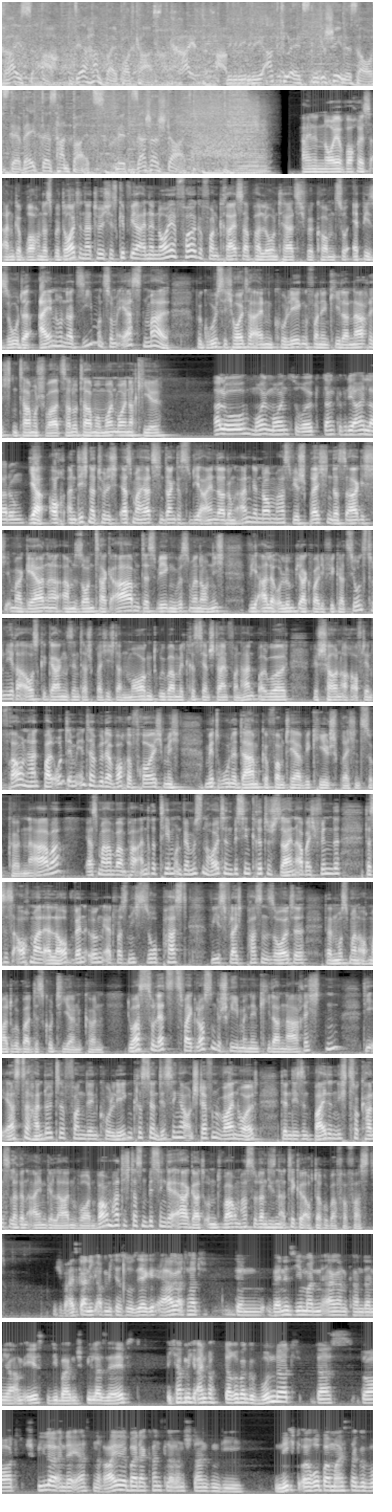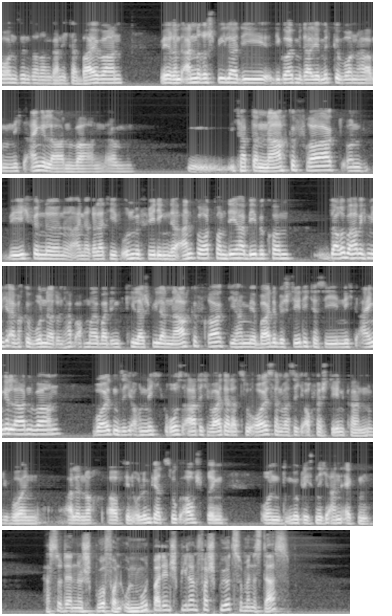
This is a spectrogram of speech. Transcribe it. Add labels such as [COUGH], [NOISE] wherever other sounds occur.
Kreis ab, der Handball-Podcast. Kreis ab. Die, die aktuellsten Geschehnisse aus der Welt des Handballs mit Sascha Staat. Eine neue Woche ist angebrochen. Das bedeutet natürlich, es gibt wieder eine neue Folge von Kreisab. Hallo und herzlich willkommen zu Episode 107. Und zum ersten Mal begrüße ich heute einen Kollegen von den Kieler Nachrichten, Tamo Schwarz. Hallo Tamo, moin moin nach Kiel. Hallo, moin moin zurück. Danke für die Einladung. Ja, auch an dich natürlich erstmal herzlichen Dank, dass du die Einladung angenommen hast. Wir sprechen, das sage ich immer gerne, am Sonntagabend. Deswegen wissen wir noch nicht, wie alle Olympia-Qualifikationsturniere ausgegangen sind. Da spreche ich dann morgen drüber mit Christian Stein von Handball World. Wir schauen auch auf den Frauenhandball und im Interview der Woche freue ich mich, mit Rune Darmke vom THW Kiel sprechen zu können. Aber Erstmal haben wir ein paar andere Themen und wir müssen heute ein bisschen kritisch sein, aber ich finde, das ist auch mal erlaubt. Wenn irgendetwas nicht so passt, wie es vielleicht passen sollte, dann muss man auch mal drüber diskutieren können. Du hast zuletzt zwei Glossen geschrieben in den Kieler Nachrichten. Die erste handelte von den Kollegen Christian Dissinger und Steffen Weinhold, denn die sind beide nicht zur Kanzlerin eingeladen worden. Warum hat dich das ein bisschen geärgert und warum hast du dann diesen Artikel auch darüber verfasst? Ich weiß gar nicht, ob mich das so sehr geärgert hat, denn wenn es jemanden ärgern kann, dann ja am ehesten die beiden Spieler selbst. Ich habe mich einfach darüber gewundert, dass dort Spieler in der ersten Reihe bei der Kanzlerin standen, die nicht Europameister geworden sind, sondern gar nicht dabei waren, während andere Spieler, die die Goldmedaille mitgewonnen haben, nicht eingeladen waren. Ähm, ich habe dann nachgefragt und wie ich finde, eine relativ unbefriedigende Antwort vom DHB bekommen darüber habe ich mich einfach gewundert und habe auch mal bei den Kieler Spielern nachgefragt. Die haben mir beide bestätigt, dass sie nicht eingeladen waren, wollten sich auch nicht großartig weiter dazu äußern, was ich auch verstehen kann. Die wollen alle noch auf den Olympiazug aufspringen und möglichst nicht anecken. Hast du denn eine Spur von Unmut bei den Spielern verspürt, zumindest das?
